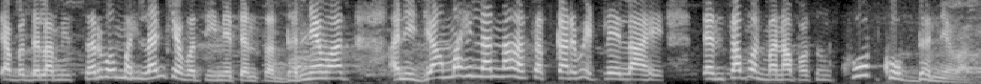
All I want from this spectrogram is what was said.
त्याबद्दल आम्ही सर्व महिलांच्या वतीने त्यांचा धन्यवाद. आणि ज्या महिलांना हा सत्कार भेटलेला आहे त्यांचा पण मनापासून खूप खूप धन्यवाद.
